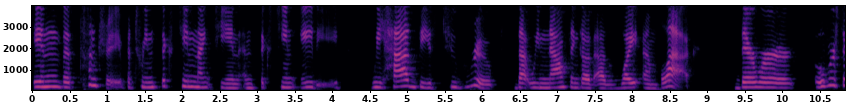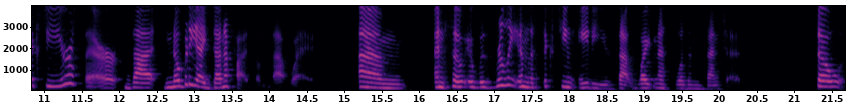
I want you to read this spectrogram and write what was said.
in this country between 1619 and 1680, we had these two groups that we now think of as white and black, there were over 60 years there that nobody identified them that way. Um, and so it was really in the 1680s that whiteness was invented. So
